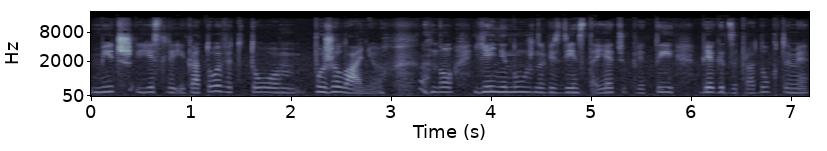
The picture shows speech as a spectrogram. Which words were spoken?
Мидж, если и готовит, то по желанию. Но ей не нужно весь день стоять у плиты, бегать за продуктами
